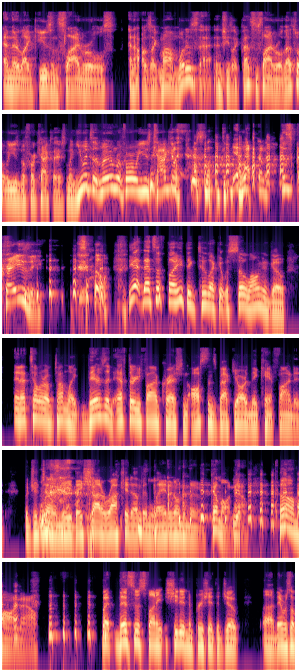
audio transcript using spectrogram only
And they're like using slide rules. And I was like, Mom, what is that? And she's like, That's a slide rule. That's what we use before calculators. I'm like, You went to the moon before we used calculators? Like, Yeah. what kind of- this is crazy. so yeah, that's a funny thing too. Like it was so long ago. And I tell her all the time, like, there's an F 35 crash in Austin's backyard and they can't find it. But you're telling me they shot a rocket up and landed on the moon. Come on now. Come on now. But this was funny. She didn't appreciate the joke. Uh, there was a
